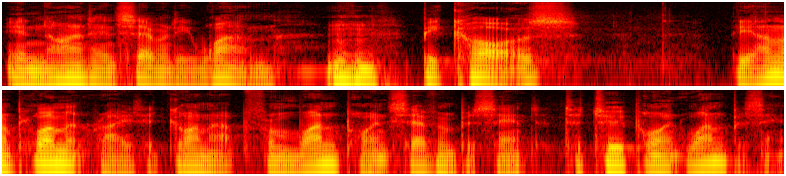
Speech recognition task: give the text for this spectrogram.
in 1971 hmm because the unemployment rate had gone up from 1.7% to 2.1%.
